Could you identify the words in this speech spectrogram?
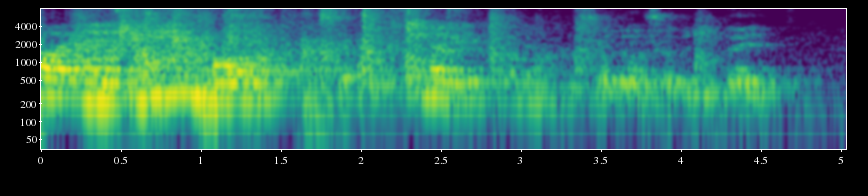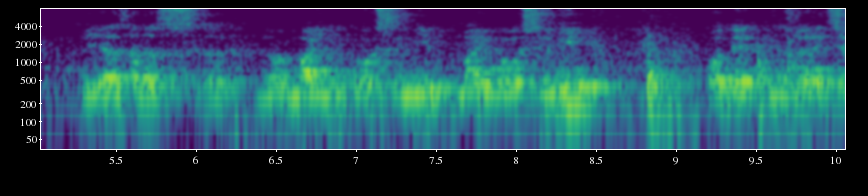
пам'ять, їй Бог. Щодо, щодо дітей, то я зараз ну, маю двох синів, маю двох синів, один називається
